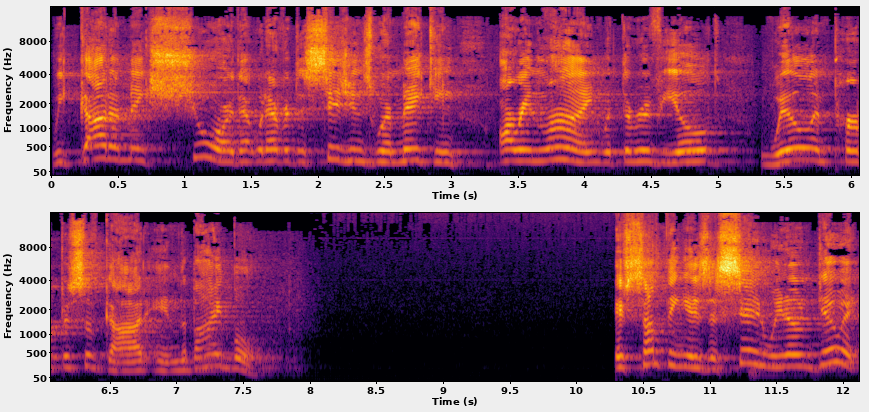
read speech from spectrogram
we got to make sure that whatever decisions we're making are in line with the revealed will and purpose of God in the Bible. If something is a sin, we don't do it.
